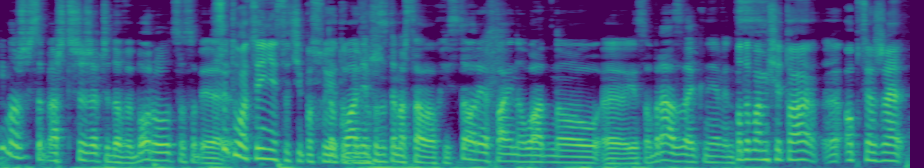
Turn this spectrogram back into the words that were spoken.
i możesz sobie, masz trzy rzeczy do wyboru, co sobie... Sytuacyjnie, co ci pasuje, Dokładnie, poza tym masz całą historię fajną, ładną, e, jest obrazek, nie, więc... Podoba mi się ta e, opcja, że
